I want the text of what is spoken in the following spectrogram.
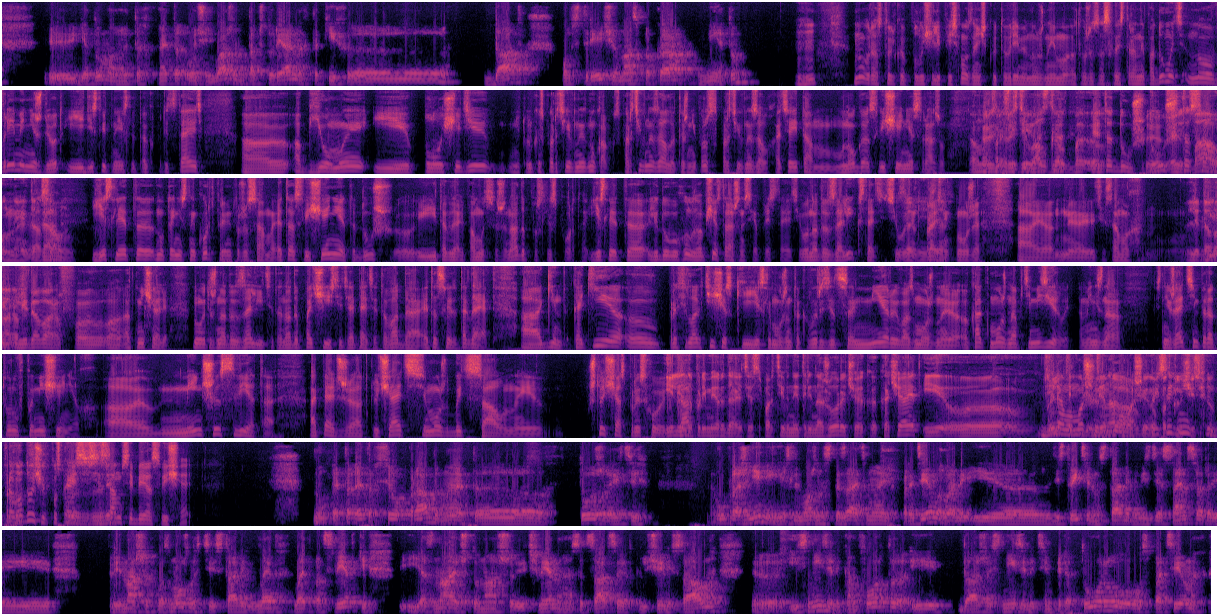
я думаю, это, это очень важно, так что реальных таких э, дат о встрече у нас пока нету. Угу. Ну, раз только получили письмо, значит, какое-то время нужно им тоже со своей стороны подумать, но время не ждет, и действительно, если так представить, а, объемы и площади, не только спортивные, ну как, спортивный зал, это же не просто спортивный зал, хотя и там много освещения сразу. Там, Раз, простите, раздевалка, раздел... это души, души это сауны, да, да. сауны. Если это, ну, теннисный корт, примерно то же самое. Это освещение, это душ э, и так далее. Помыться же надо после спорта. Если это ледовый холод, вообще страшно себе представить. Его надо залить, кстати, сегодня, залить, праздник да. мы уже а, э, этих самых ледоваров. ледоваров э, отмечали. Ну, это же надо залить, это надо почистить, опять, это вода, это свет и так далее. А, Гинт, какие профилактические, если можно так выразиться, меры возможны, как можно оптимизировать, там, я не знаю, снижать температуру в помещениях, а, меньше света, опять же, отключать, может быть, сауны, что сейчас происходит? Или, как... например, да, эти спортивные тренажеры, человек качает и э, динамо-машину, динамо-машину да, подключить. проводочек, пускай сам себе освещает. Ну, это, это все правда, мы это э, тоже эти упражнений, если можно сказать, мы их проделывали и э, действительно ставили везде сенсоры и при наших возможностях ставили LED, LED подсветки. И я знаю, что наши члены ассоциации отключили сауны э, и снизили комфорт, и даже снизили температуру спортивных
